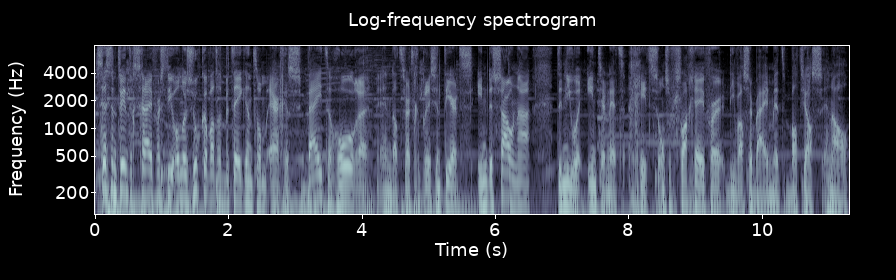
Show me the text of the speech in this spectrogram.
26 schrijvers die onderzoeken wat het betekent om ergens bij te horen. En dat werd gepresenteerd in de sauna, de nieuwe internetgids. Onze verslaggever die was erbij met badjas en al.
